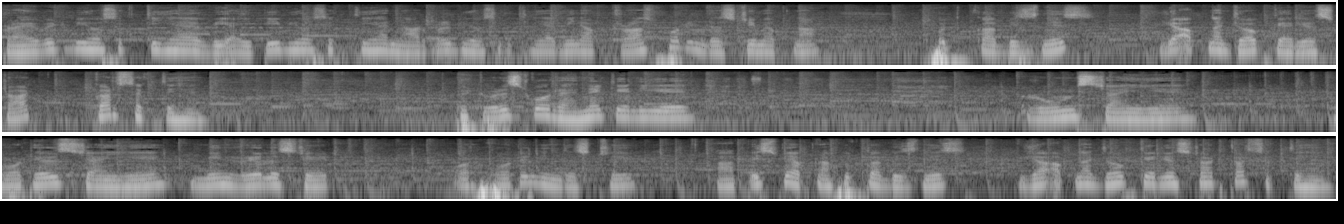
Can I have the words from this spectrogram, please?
प्राइवेट भी हो सकती है वीआईपी भी हो सकती है नॉर्मल भी हो सकती है। मीन आप ट्रांसपोर्ट इंडस्ट्री में अपना खुद का बिज़नेस या अपना जॉब कैरियर स्टार्ट कर सकते हैं। फिर टूरिस्ट को रहने के लिए रूम्स चाहिए होटल्स चाहिए मीन रियल एस्टेट और होटल इंडस्ट्री आप इसमें अपना खुद का बिज़नेस या अपना जॉब करियर स्टार्ट कर सकते हैं।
